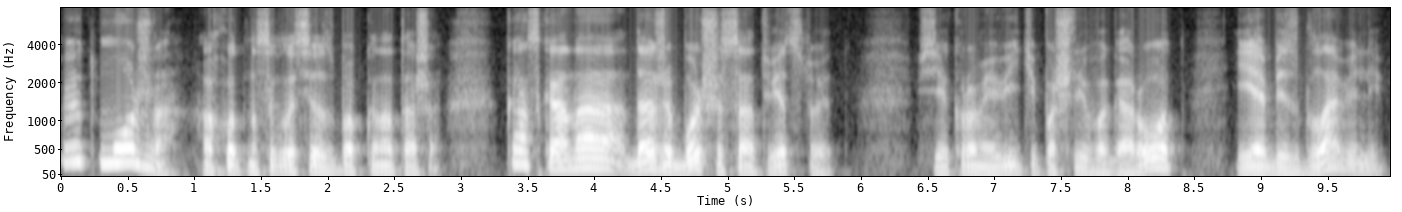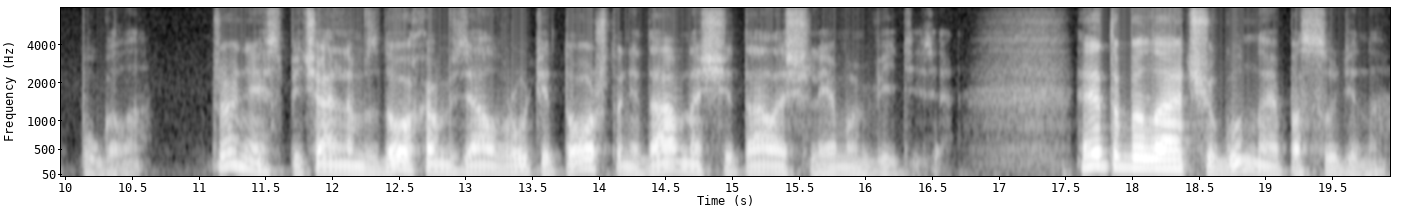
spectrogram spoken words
«Это можно», — охотно согласилась бабка Наташа. «Каска, она даже больше соответствует». Все, кроме Вити, пошли в огород, и обезглавили пугало. Джонни с печальным вздохом взял в руки то, что недавно считалось шлемом Витязя. Это была чугунная посудина.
